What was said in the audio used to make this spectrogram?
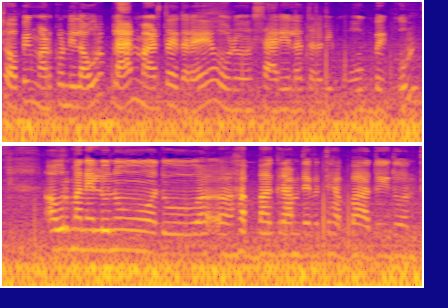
ಶಾಪಿಂಗ್ ಮಾಡ್ಕೊಂಡಿಲ್ಲ. ಅವರು ಪ್ಲಾನ್ ಮಾಡ್ತಾ ಇದ್ದಾರೆ ಅವರು ಸ್ಯಾರಿ ಎಲ್ಲ ತರೋದಿಕ್ಕೆ ಹೋಗಬೇಕು. ಅವ್ರ ಮನೆಯಲ್ಲೂ ಅದು ಹಬ್ಬ, ಗ್ರಾಮ ದೇವತೆ ಹಬ್ಬ, ಅದು ಇದು ಅಂತ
